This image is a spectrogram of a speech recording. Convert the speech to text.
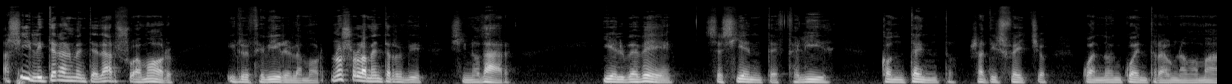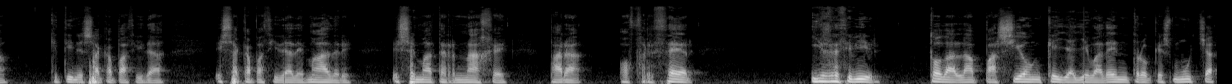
así literalmente dar su amor y recibir el amor. No solamente recibir, sino dar. Y el bebé se siente feliz, contento, satisfecho cuando encuentra una mamá que tiene esa capacidad, esa capacidad de madre, ese maternaje para ofrecer y recibir toda la pasión que ella lleva dentro, que es mucha,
